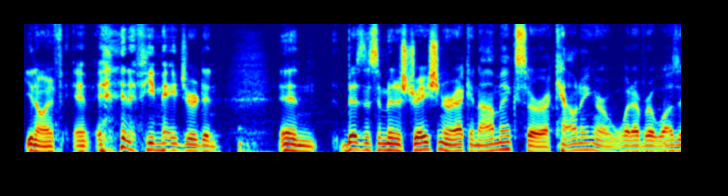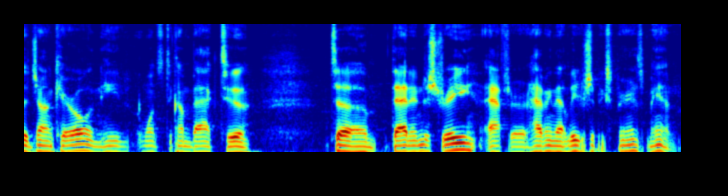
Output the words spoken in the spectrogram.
you know, if if, and if he majored in in business administration or economics or accounting or whatever it was at John Carroll, and he wants to come back to to that industry after having that leadership experience, man,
